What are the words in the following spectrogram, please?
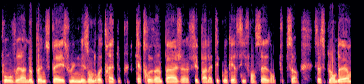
pour ouvrir un open space ou une maison de retraite de plus de 80 pages fait par la technocratie française dans toute sa, sa splendeur,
